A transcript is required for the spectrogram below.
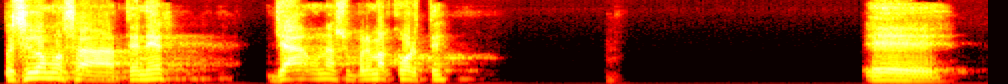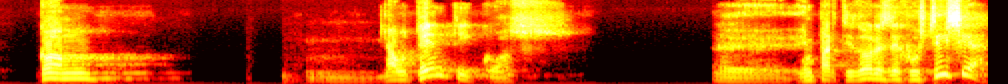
pues íbamos a tener ya una Suprema Corte eh, con auténticos eh, impartidores de justicia,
